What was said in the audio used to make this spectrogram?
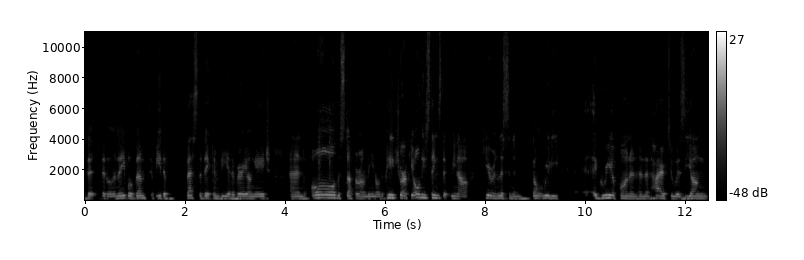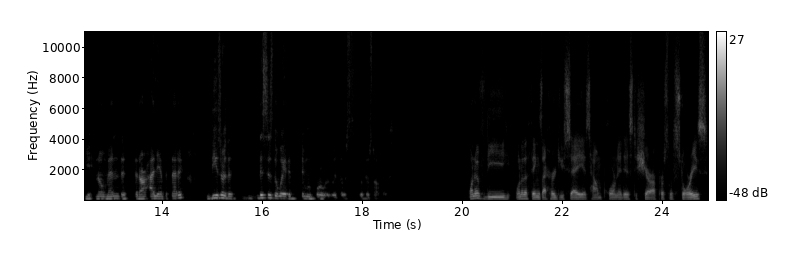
that that'll enable them to be the best that they can be at a very young age. And all the stuff around the you know the patriarchy all these things that we now hear and listen and don't really agree upon and, and adhere to as young you know men that, that are highly empathetic these are the this is the way to, to move forward with those with those topics. One of the one of the things i heard you say is how important it is to share our personal stories.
